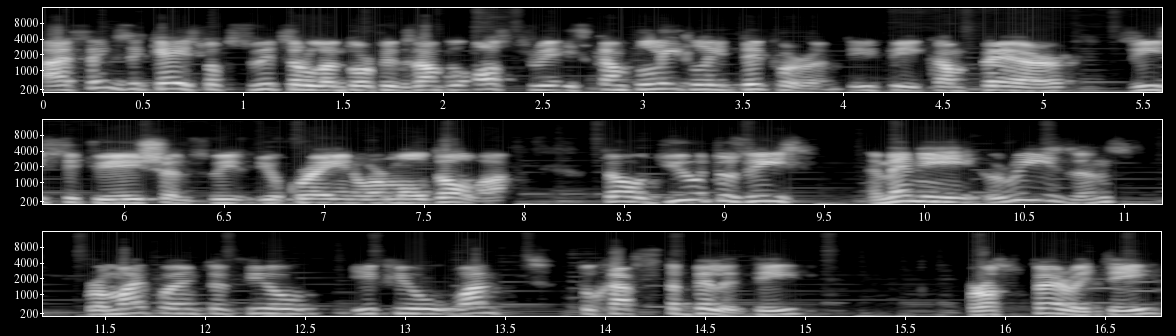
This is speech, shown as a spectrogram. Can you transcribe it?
I think the case of Switzerland or, for example, Austria is completely different if we compare these situations with Ukraine or Moldova. So, due to these many reasons, from my point of view, if you want to have stability, prosperity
